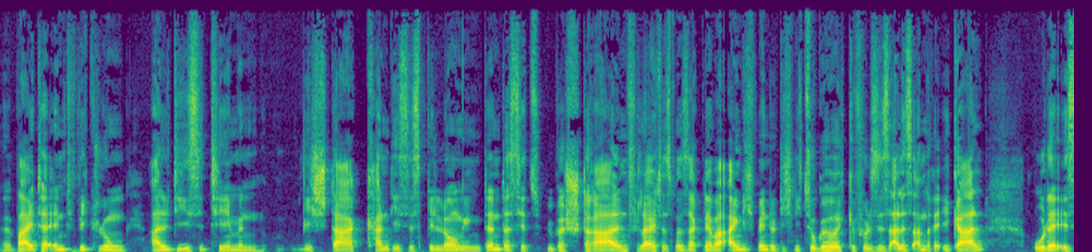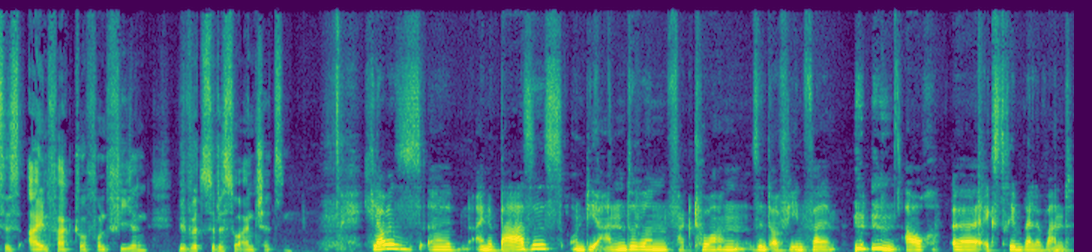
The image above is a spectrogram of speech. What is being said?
äh, Weiterentwicklung, all diese Themen wie stark kann dieses Belonging denn das jetzt überstrahlen vielleicht, dass man sagt, ja, aber eigentlich, wenn du dich nicht zugehörig gefühlst, ist alles andere egal? Oder ist es ein Faktor von vielen? Wie würdest du das so einschätzen? Ich glaube, es ist äh, eine Basis und die anderen Faktoren sind auf jeden Fall auch äh, extrem relevant.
